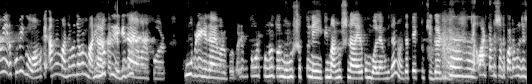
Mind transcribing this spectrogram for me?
আমি এরকমই গো। আমাকে আমি মাঝে মাঝে আমার বাড়ির লোক রেগে যায় আমার উপর খুব রেগে যায় আমার উপর। বলে তোর কোনো তোর মনুষ্যত্ব নেই তুই মানুষ না এরকম বলে আমাকে জানো? যাতে একটু ট্রিগার হয়। হ্যাঁ। তুই আবার তাদের সাথে কথা বলছিস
